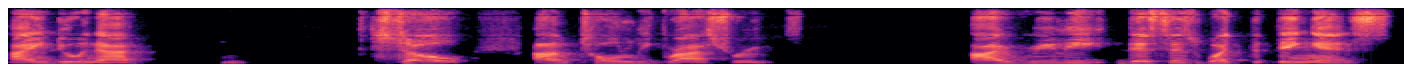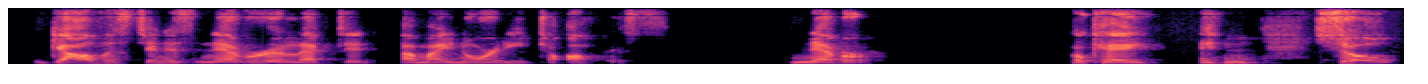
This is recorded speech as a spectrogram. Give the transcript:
I ain't doing that. So I'm totally grassroots. I really, this is what the thing is. Galveston has never elected a minority to office. Never. Okay. And so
